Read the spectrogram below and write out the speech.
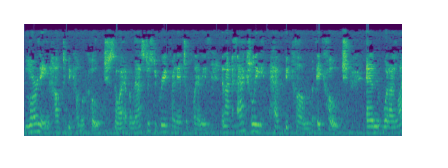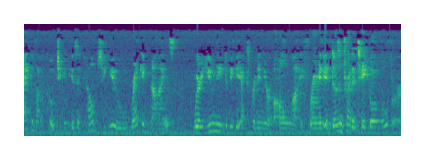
learning how to become a coach. So I have a master's degree in financial planning, and I actually have become a coach. And what I like about coaching is it helps you recognize where you need to be the expert in your own life, right? It doesn't try to take over.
